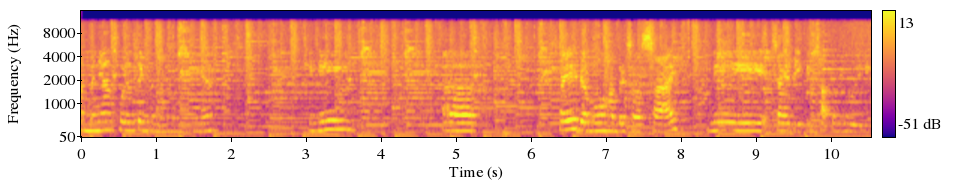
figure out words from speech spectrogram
namanya quilting teman-teman ya. Ini uh, saya udah mau hampir selesai. Ini saya bikin satu minggu ini.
